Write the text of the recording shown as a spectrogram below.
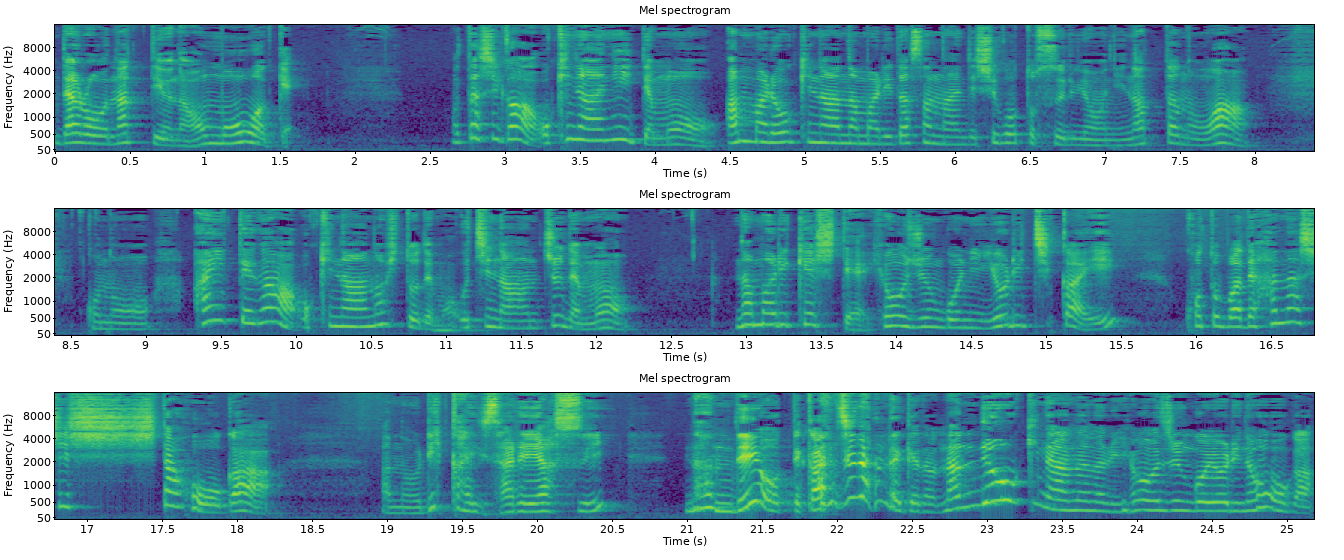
だろうなっていうのは思うわけ。私が沖縄にいても、あんまり沖縄なまり出さないで仕事するようになったのは、この相手が沖縄の人でも、うちなんちゅでも、なまり消して標準語により近い言葉で話した方が、あの、理解されやすいなんでよって感じなんだけど、なんで沖縄なのに標準語よりの方が、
